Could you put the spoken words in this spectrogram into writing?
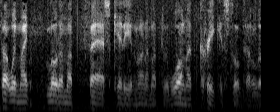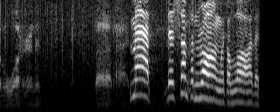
thought we might load 'em up fast, Kitty, and run 'em up to the Walnut Creek. It's still got a little water in it. But I. Matt, there's something wrong with the law that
